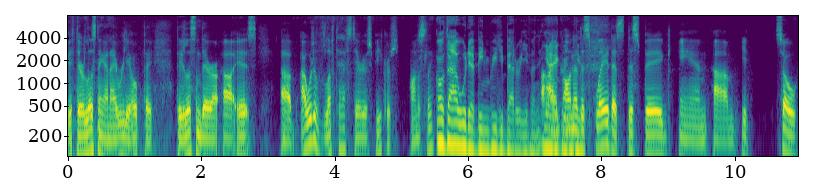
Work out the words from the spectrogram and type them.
if they're listening and I really hope they they listen there uh, is uh, I would have loved to have stereo speakers honestly. Oh, that would have been really better even. Yeah, I, I agree on a you. display that's this big and um, it so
